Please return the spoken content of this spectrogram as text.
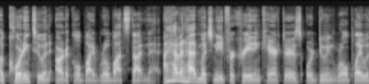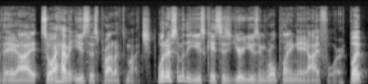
according to an article by robots.net. I haven't had much need for creating characters or doing roleplay with AI, so I haven't used this product much. What are some of the use cases you're using role-playing AI for? But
